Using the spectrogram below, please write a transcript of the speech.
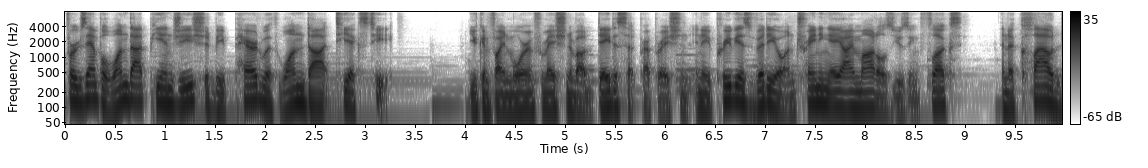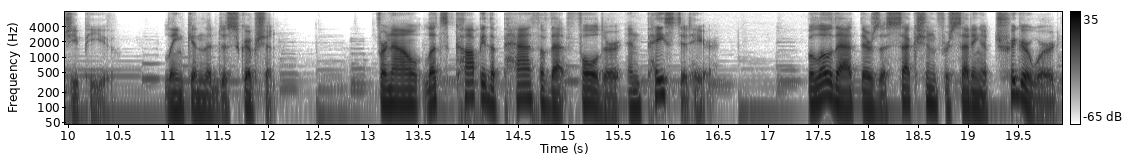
For example, 1.png should be paired with 1.txt. You can find more information about dataset preparation in a previous video on training AI models using Flux and a cloud GPU, link in the description. For now, let's copy the path of that folder and paste it here. Below that, there's a section for setting a trigger word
